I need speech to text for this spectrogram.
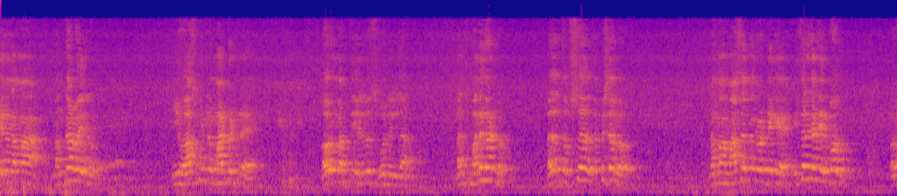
ಏನು ನಮ್ಮ ಮಂಗಳವೈರು ಈ ಹಾಸ್ಪಿಟ್ಲ್ ಮಾಡಿಬಿಟ್ರೆ ಅವರು ಮತ್ತೆ ಎಲ್ಲೂ ಸಿಗೋದಿಲ್ಲ ಅಂತ ಮನಗಂಡು. ಅದನ್ನು ತಪ್ಪಿಸ, ತಪ್ಪಿಸಲು ನಮ್ಮ ಮಾತಾಡೊಟ್ಟಿಗೆ ಇತರ ಜನ ಇರ್ಬೋದು. ಅವ್ರು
